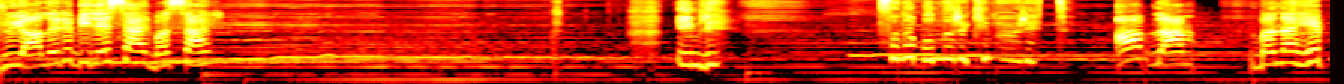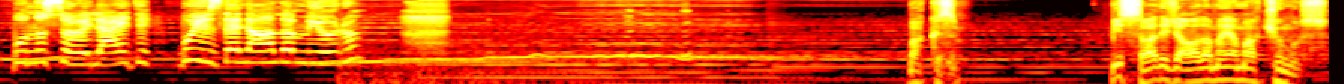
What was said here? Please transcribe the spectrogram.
rüyaları bile sel basar. İmli. Sana bunları kim öğretti? Ablam bana hep bunu söylerdi. Bu yüzden ağlamıyorum. Bak kızım. Biz sadece ağlamaya mahkumuz.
